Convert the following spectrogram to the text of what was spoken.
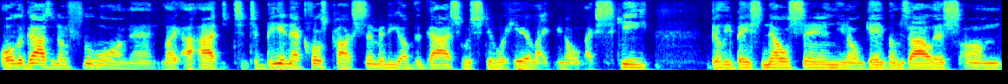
all the guys that them flew on, man. Like I, I to, to be in that close proximity of the guys who are still here, like you know, like Skeet Billy Bass Nelson, you know, Gabe Gonzalez, um,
